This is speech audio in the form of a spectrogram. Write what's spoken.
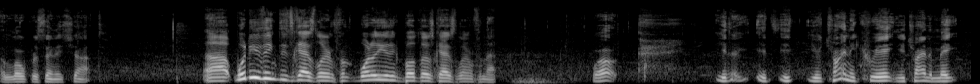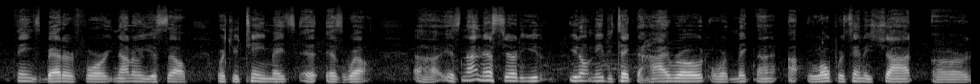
a low percentage shot. Uh, what do you think these guys learned from? What do you think both those guys learned from that? Well, you know, it, it, you're trying to create and you're trying to make things better for not only yourself but your teammates as well. Uh, it's not necessarily you. You don't need to take the high road or make the uh, low percentage shot or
